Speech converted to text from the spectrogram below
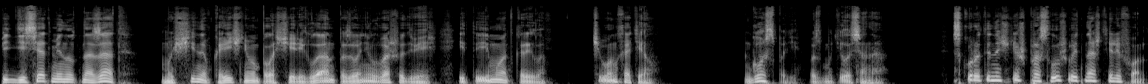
Пятьдесят минут назад мужчина в коричневом плаще реглан позвонил в вашу дверь, и ты ему открыла. Чего он хотел?» «Господи!» — возмутилась она. «Скоро ты начнешь прослушивать наш телефон.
